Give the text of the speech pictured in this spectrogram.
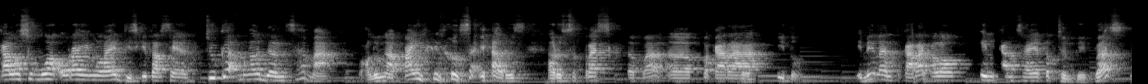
kalau semua orang yang lain di sekitar saya juga mengalami hal yang sama, lalu ngapain itu saya harus harus stres apa uh, perkara itu? Ini lain perkara kalau income saya terjun bebas,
